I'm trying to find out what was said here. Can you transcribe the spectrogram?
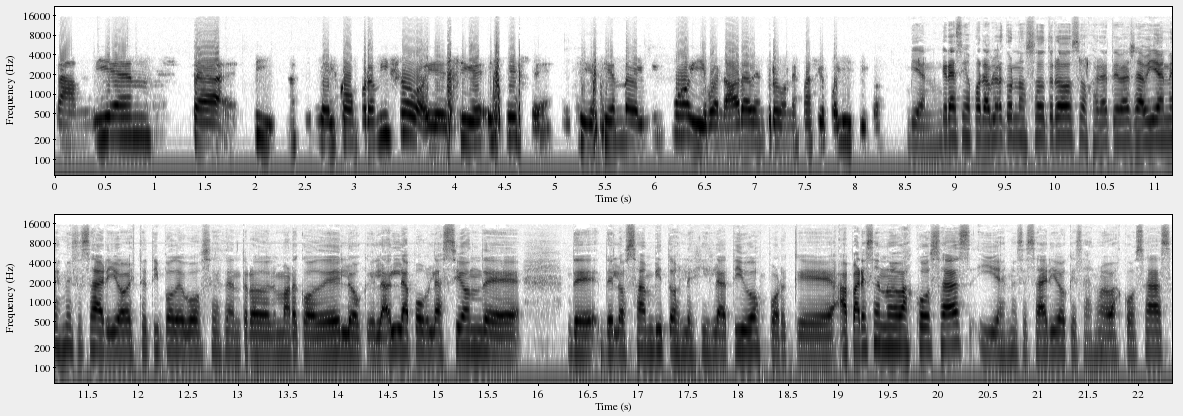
también, sea, sí, el compromiso eh, sigue es ese, sigue siendo el mismo y bueno, ahora dentro de un espacio político. Bien, gracias por hablar con nosotros. Ojalá te vaya bien. Es necesario este tipo de voces dentro del marco de lo que la, población de, de, los ámbitos legislativos porque aparecen nuevas cosas y es necesario que esas nuevas cosas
